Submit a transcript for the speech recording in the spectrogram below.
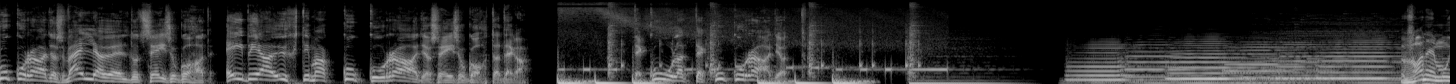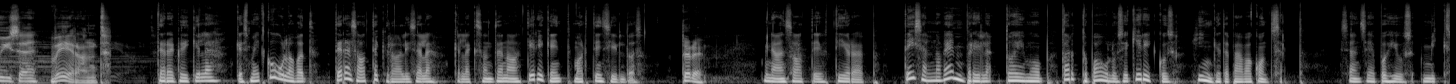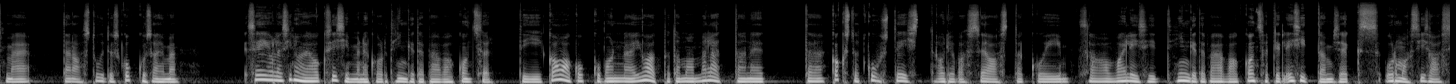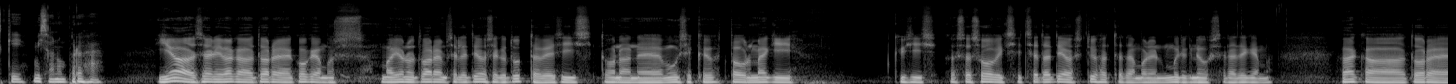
Kuku Raadios välja öeldud seisukohad ei pea ühtima Kuku Raadio seisukohtadega. Te kuulate Kuku Raadiot. Vanemuise veerand tere kõigile, kes meid kuulavad, tere saatekülalisele, kelleks on täna dirigent Martin Sildos. tere! mina olen saatejuht Tiir Ööp. teisel novembril toimub Tartu Pauluse kirikus hingedepäeva kontsert. see on see põhjus, miks me täna stuudios kokku saime. see ei ole sinu jaoks esimene kord hingedepäeva kontserti kava kokku panna ja juhatada, ma mäletan, et kaks tuhat kuusteist oli vast see aasta, kui sa valisid hingedepäeva kontserdil esitamiseks Urmas Sisaski Missa number ühe jaa, see oli väga tore kogemus, ma ei olnud varem selle teosega tuttav ja siis toonane muusikajuht Paul Mägi küsis, kas sa sooviksid seda teost juhatada, ma olin muidugi nõus seda tegema. väga tore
